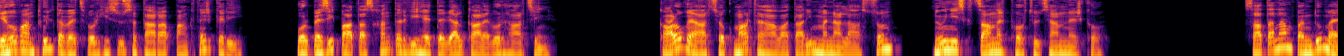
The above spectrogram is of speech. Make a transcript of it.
Եհովան թույլ տվեց, որ Հիսուսը տառապանքներ կրի, որ เป զի պատասխան տրվի հետևյալ կարևոր հարցին. Կարո՞ղ է արդյոք մարդը հավատարիմ մնալ Աստծուն, նույնիսկ ծանր փորձության ներքո։ Սատանան պնդում է,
